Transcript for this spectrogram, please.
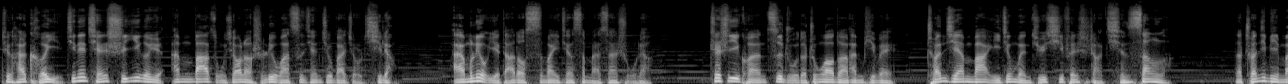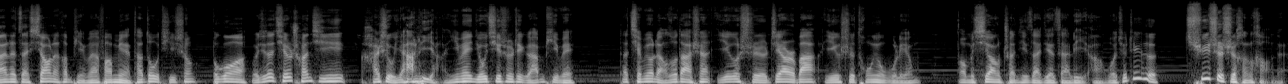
这个还可以。今年前十一个月 M 八总销量是六万四千九百九十七辆，M 六也达到四万一千三百三十五辆。这是一款自主的中高端 MPV，传祺 M8 已经稳居细分市场前三了。那传祺品牌呢，在销量和品牌方面，它都有提升。不过，我觉得其实传祺还是有压力啊，因为尤其是这个 MPV，它前面有两座大山，一个是 G28，一个是通用五菱。我们希望传祺再接再厉啊！我觉得这个趋势是很好的，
